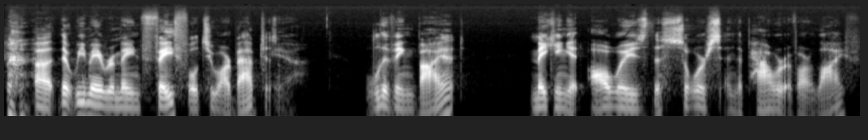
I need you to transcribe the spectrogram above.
uh, that we may remain faithful to our baptism, living by it, making it always the source and the power of our life,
